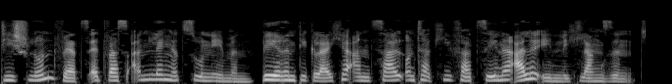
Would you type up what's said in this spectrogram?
die schlundwärts etwas an Länge zunehmen, während die gleiche Anzahl Unterkieferzähne alle ähnlich lang sind.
